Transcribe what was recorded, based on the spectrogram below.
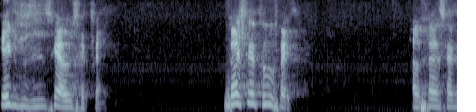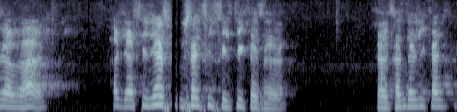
एक दुसऱ्याची आवश्यकता आहे. प्रश्न खूप आहेत. आपला सगळा भाग हा जास्तीत जास्त ऊसाची शेती करणारा. कारखानदारी काढली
